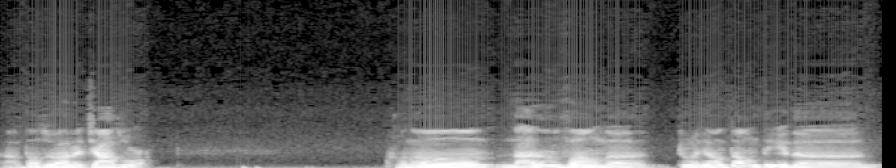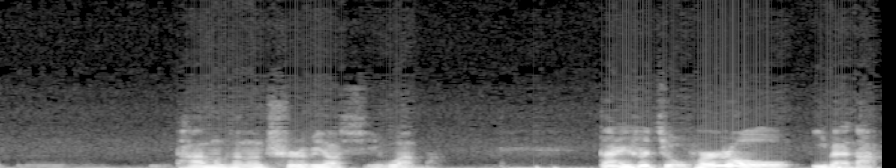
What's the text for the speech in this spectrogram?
啊，到最后还得加座。可能南方的浙江当地的，他们可能吃的比较习惯吧。但是你说九块肉一百大，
